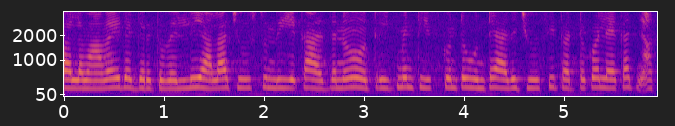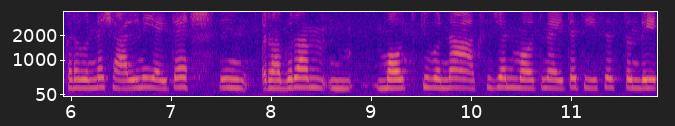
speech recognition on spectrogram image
వాళ్ళ మామయ్య దగ్గరికి వెళ్ళి అలా చూస్తుంది. ఇక అతను ట్రీట్మెంట్ తీసుకుంటూ ఉంటే అది చూసి తట్టుకోలేక అక్కడ ఉన్న శాలిని అయితే రఘురామ్ మౌత్కి ఉన్న ఆక్సిజన్ మౌత్ని అయితే తీసేస్తుంది.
